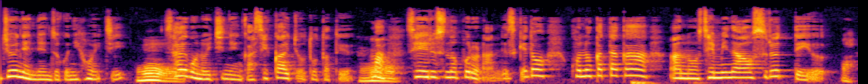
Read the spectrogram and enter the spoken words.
10年連続日本一、最後の1年が世界一を取ったという、まあ、セールスのプロなんですけど、この方が、あの、セミナーをするっていうあ、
